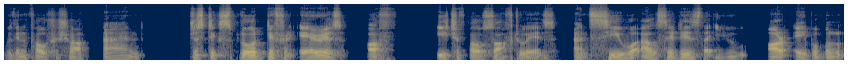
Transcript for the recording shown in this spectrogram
within Photoshop, and just explore different areas of each of those softwares and see what else it is that you are able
